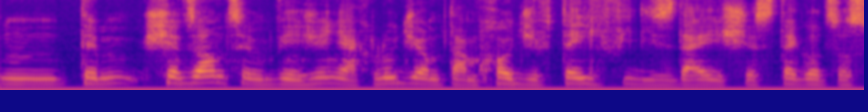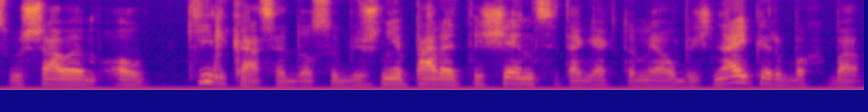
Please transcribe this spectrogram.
mm, tym siedzącym w więzieniach ludziom, tam chodzi w tej chwili, zdaje się, z tego co słyszałem, o kilkaset osób, już nie parę tysięcy, tak jak to miało być najpierw, bo chyba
